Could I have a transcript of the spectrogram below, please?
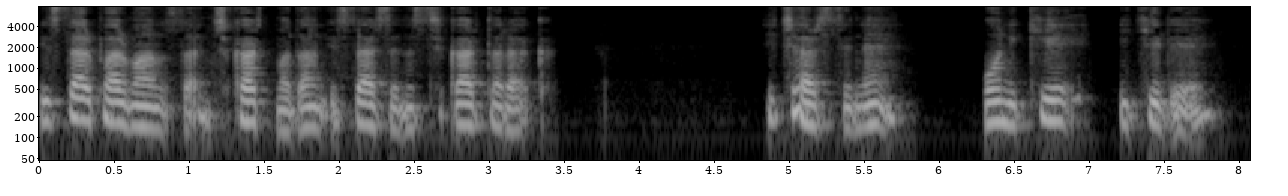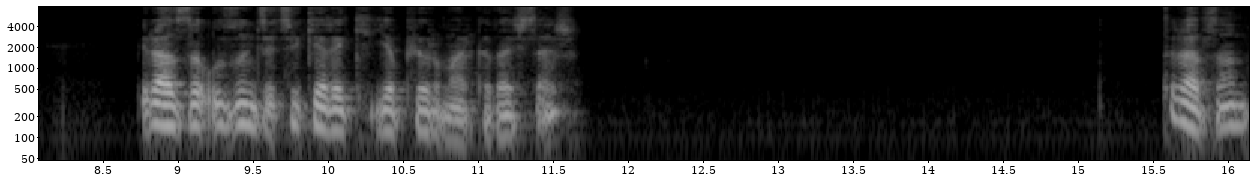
İster parmağınızdan çıkartmadan, isterseniz çıkartarak içerisine 12 ikili Biraz da uzunca çekerek yapıyorum arkadaşlar. Trabzan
